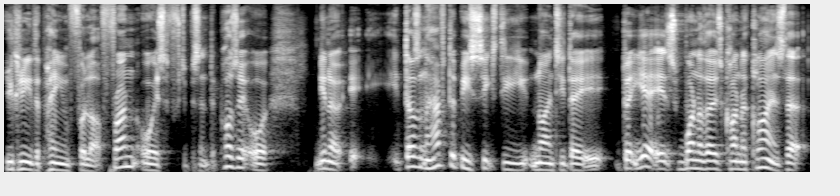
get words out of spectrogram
You can either pay in full up front or it's a 50% deposit or, you know, it, it doesn't have to be 60, 90 day. But yeah, it's one of those kind of clients that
